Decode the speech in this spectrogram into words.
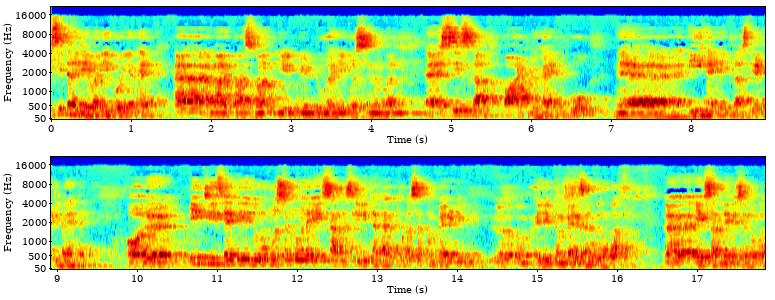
इसी तरह ये वाली इक्वेशन है हमारे पास वन ये इक्वेशन टू है, ये क्वेश्चन नंबर सिक्स का पार्ट जो है, वो ई e है ये क्लास एट की मैथ है। और एक चीज़ है कि ये दोनों क्वेश्चन को मैंने एक साथ इसलिए लिखा था कि थोड़ा सा कंपेरेटिव ये कंपैरिजन करूँगा। एक साथ लेके चलूँगा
